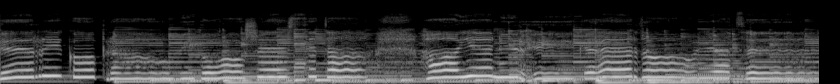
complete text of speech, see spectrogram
Herriko prau bigosez eta haien irhik erdoliatzen.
